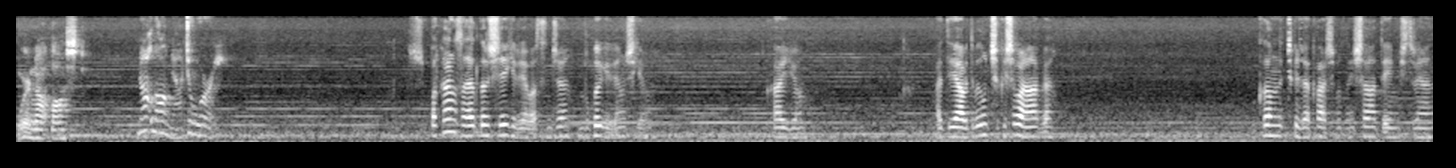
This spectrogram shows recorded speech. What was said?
we're not lost? Not long now, don't worry. Bakar mısın ayakları şeye giriyor basınca. Buga giriyormuş gibi. Kayıyor. Hadi ya bir de bunun çıkışı var abi. Bakalım ne çıkacak karşımıza. İnşallah değmiştir yani.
